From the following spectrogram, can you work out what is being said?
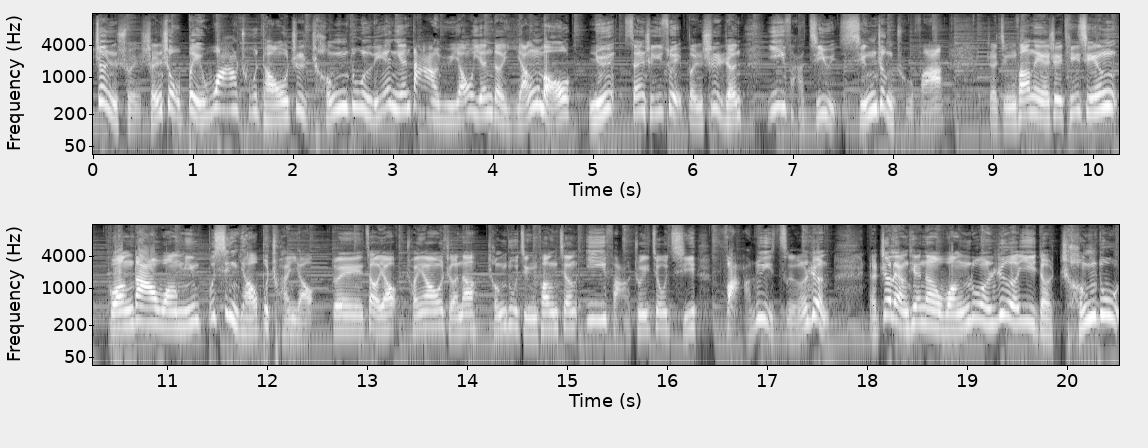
镇水神兽被挖出导致成都连年大雨谣言的杨某，女，三十一岁，本市人，依法给予行政处罚。这警方呢也是提醒广大网民不信谣不传谣，对造谣传谣者呢，成都警方将依法追究其法律责任。那这两天呢，网络热议的成都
